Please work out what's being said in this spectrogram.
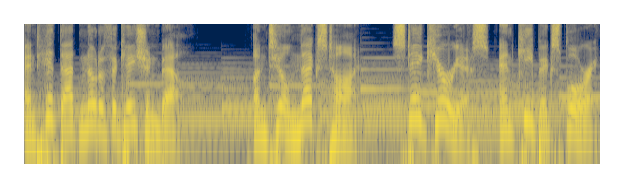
and hit that notification bell. Until next time, stay curious and keep exploring.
